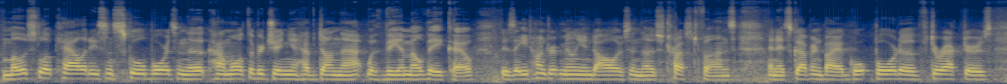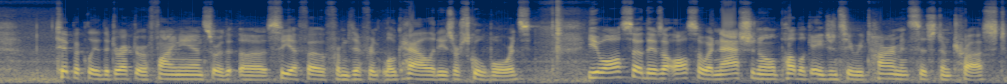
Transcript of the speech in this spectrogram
Most localities and school boards in the Commonwealth of Virginia have done that with VML VACO. There's $800 million in those trust funds, and it's governed by a board of directors typically the director of finance or the uh, CFO from different localities or school boards. You also, there's also a national public agency retirement system trust.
